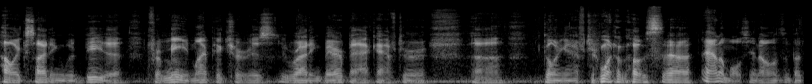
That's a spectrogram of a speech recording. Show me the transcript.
how exciting it would be to, for me, my picture is riding bareback after uh, going after one of those uh, animals, you know. But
